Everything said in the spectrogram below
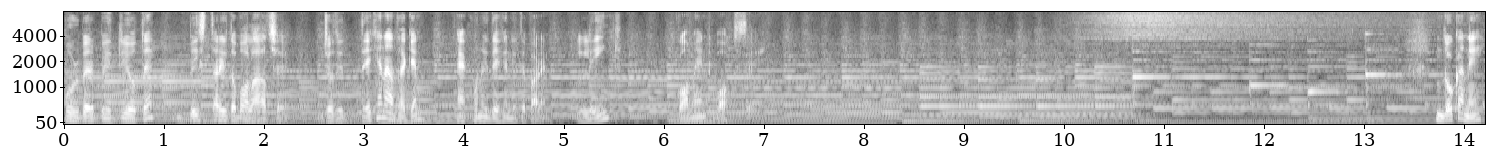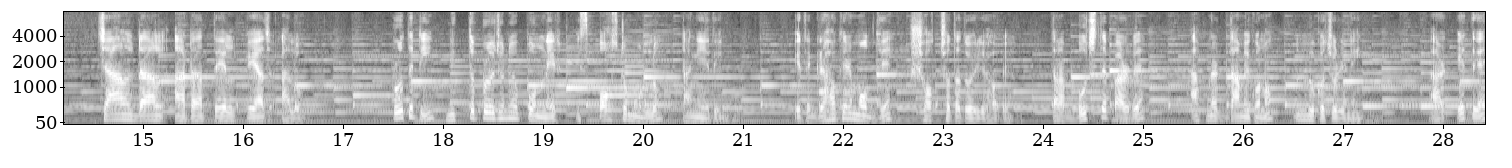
পূর্বের ভিডিওতে বিস্তারিত বলা আছে। যদি দেখে না থাকেন, এখনই দেখে নিতে পারেন। লিংক কমেন্ট বক্সে। দোকানে চাল, ডাল, আটা, তেল, পেঁয়াজ, আলু। প্রতিটি নিত্য প্রয়োজনীয় পণ্যের স্পষ্ট মূল্য টাঙিয়ে দিন। এতে গ্রাহকের মধ্যে স্বচ্ছতা তৈরি হবে। তারা বুঝতে পারবে আপনার দামে কোনো লুকোচুরি নেই। আর এতে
